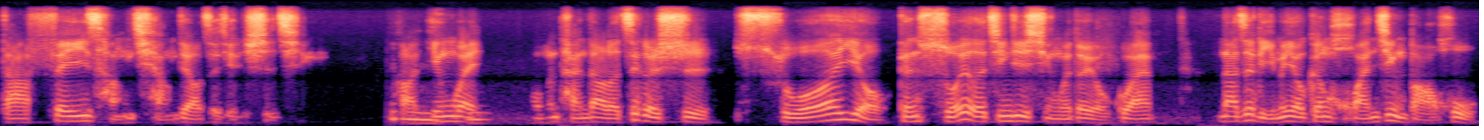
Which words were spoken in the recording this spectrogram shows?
大家非常强调这件事情，啊，因为我们谈到了这个是所有跟所有的经济行为都有关，那这里面又跟环境保护、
